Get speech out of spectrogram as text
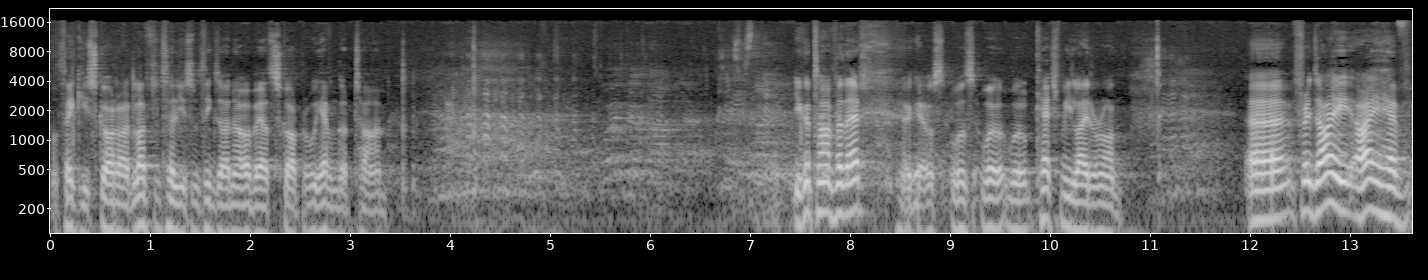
Well, thank you, Scott. I'd love to tell you some things I know about Scott, but we haven't got time. You got time for that? Okay, we'll, we'll, we'll catch me later on. Uh, friends, I, I have,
